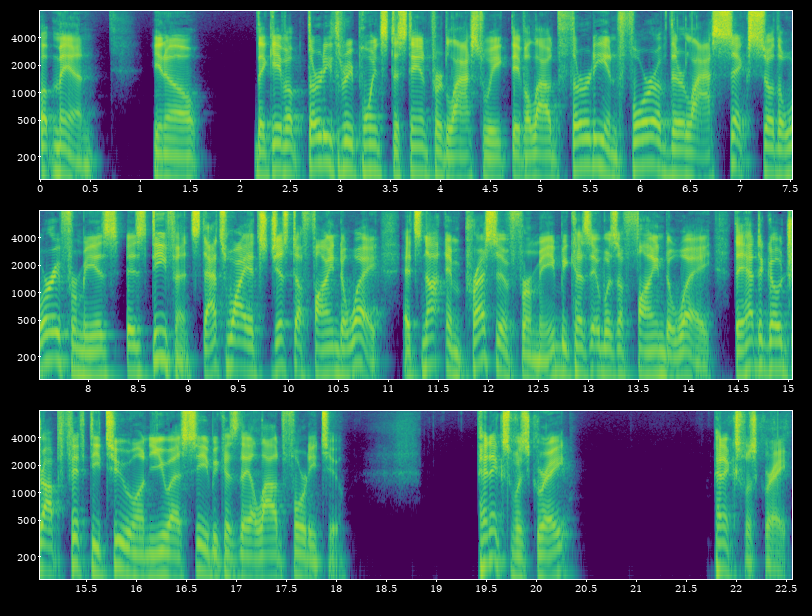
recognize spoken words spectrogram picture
But man, you know, they gave up 33 points to Stanford last week. They've allowed 30 in four of their last six. So the worry for me is is defense. That's why it's just a find away. It's not impressive for me because it was a find away. They had to go drop 52 on USC because they allowed 42. Penix was great. Penix was great.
